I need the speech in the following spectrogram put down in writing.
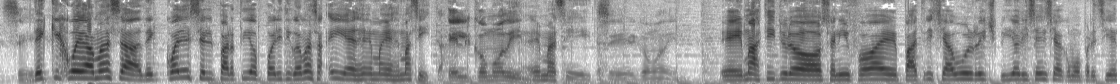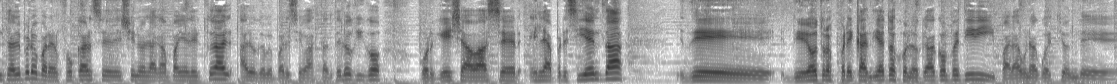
Sí. ¿De qué juega Massa? ¿De cuál es el partido político de Massa? Ey, es, es, es masista. El comodín. Es masista. Sí, el comodín. Eh, más títulos en Infobae. Patricia Bullrich pidió licencia como presidenta del PRO para enfocarse de lleno en la campaña electoral, algo que me parece bastante lógico, porque ella va a ser, es la presidenta de, de otros precandidatos con los que va a competir y para una cuestión de,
